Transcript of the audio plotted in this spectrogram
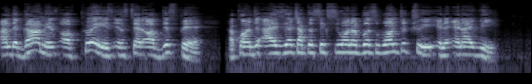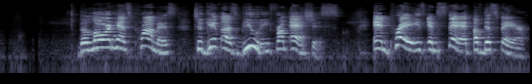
and the garments of praise instead of despair, according to Isaiah chapter 61 and verse 1 to 3 in the NIV. The Lord has promised to give us beauty from ashes and praise instead of despair.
